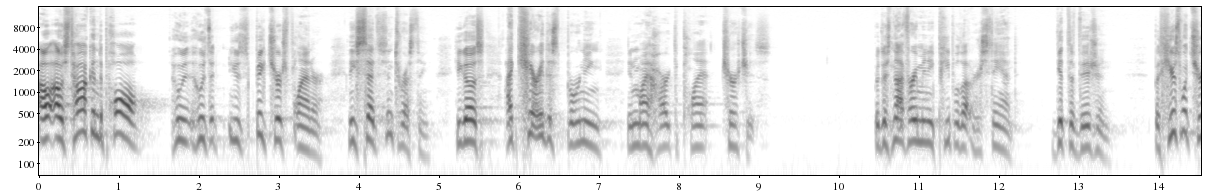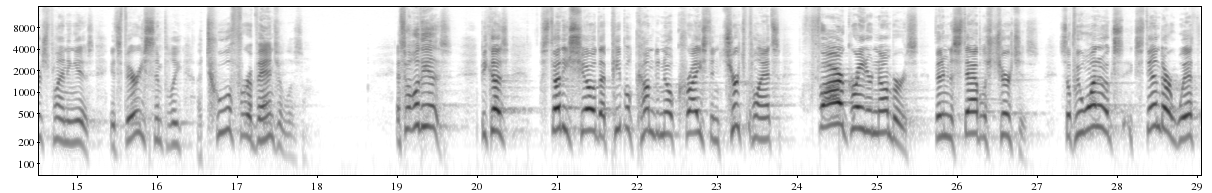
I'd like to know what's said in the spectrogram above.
I, I was talking to Paul, who, who's, a, who's a big church planter. And he said, It's interesting. He goes, I carry this burning in my heart to plant churches. But there's not very many people that understand, get the vision. But here's what church planting is it's very simply a tool for evangelism. That's all it is. Because studies show that people come to know Christ in church plants far greater numbers than in established churches. So if we want to ex- extend our width,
